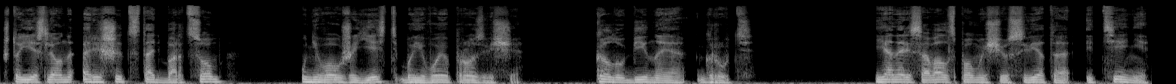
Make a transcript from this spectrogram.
что если он решит стать борцом, у него уже есть боевое прозвище — «Голубиная грудь». Я нарисовал с помощью света и тени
